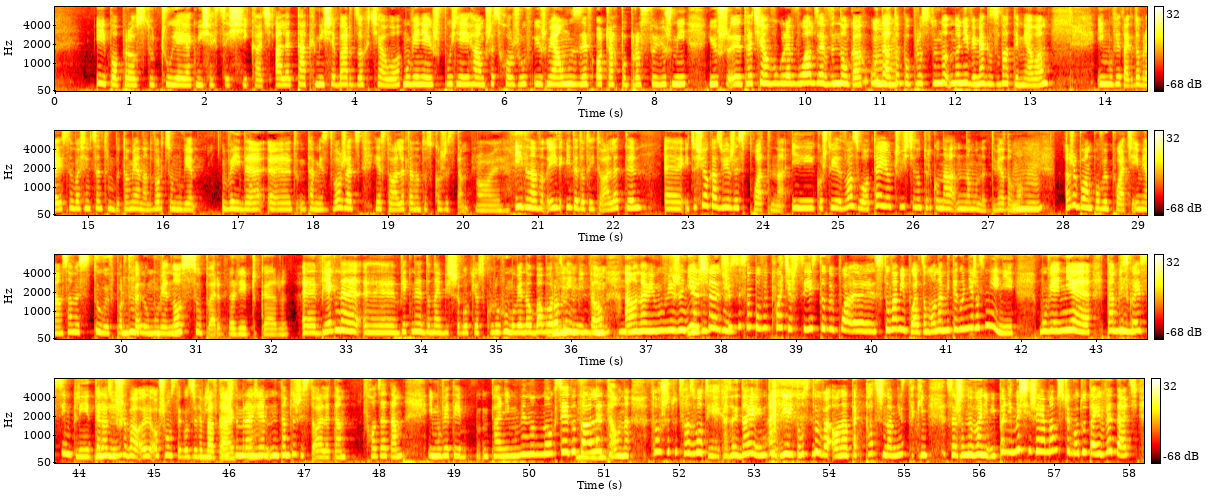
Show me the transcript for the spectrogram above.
I po prostu czuję, jak mi się chce sikać, ale tak mi się bardzo chciało. Mówię, nie, już później jechałam przez Chorzów, już miałam łzy w oczach, po prostu już mi, już y, traciłam w ogóle władzę w nogach, uda to po prostu, no, no nie wiem, jak z waty miałam. I mówię tak, dobra, jestem właśnie w centrum Bytomia na dworcu, mówię, wyjdę, tu- tam jest dworzec, jest toaleta, no to skorzystam. Oj. Idę, na to, id- idę do tej toalety i co się okazuje, że jest płatna i kosztuje 2 zł i oczywiście no tylko na, na monety, wiadomo. A że byłam po wypłacie i miałam same stówy w portfelu, mówię, no super. Rich girl. E, biegnę, e, biegnę do najbliższego kiosku ruchu, mówię, no babo, rozmień mi to. A ona mi mówi, że nie, że wszyscy są po wypłacie, wszyscy jej stówy e, stówami płacą, ona mi tego nie rozmieni. Mówię, nie, tam blisko jest Simpli, teraz już chyba e, oszą z tego zrobili. Chyba w każdym tak. razie tam też jest toaleta. Wchodzę tam i mówię tej pani, mówię, no, no chcę do toalety. A ona, dobrze, tu dwa złote, ja gadaj, daję jej, tą- jej tą stówę. A ona tak patrzy na mnie z takim zaszanowaniem i pani myśli, że ja mam z czego tutaj wydać.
